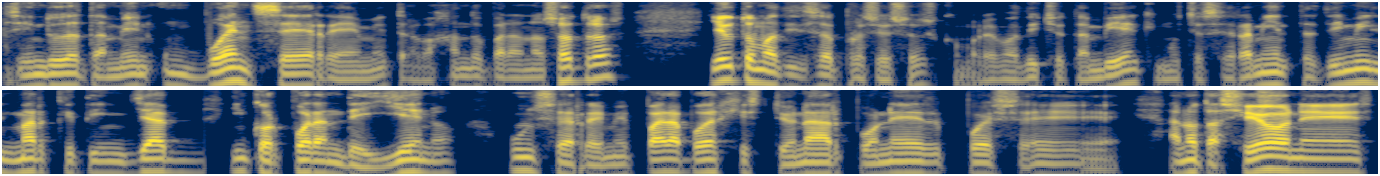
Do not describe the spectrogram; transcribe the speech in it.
sin duda también un buen CRM trabajando para nosotros y automatizar procesos, como lo hemos dicho también, que muchas herramientas de email marketing ya incorporan de lleno un CRM para poder gestionar, poner pues eh, anotaciones,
